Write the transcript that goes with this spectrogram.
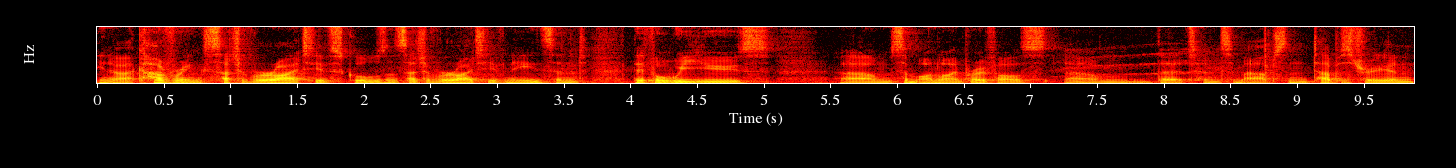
you know, are covering such a variety of schools and such a variety of needs, and therefore we use um, some online profiles um, that and some apps and Tapestry and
